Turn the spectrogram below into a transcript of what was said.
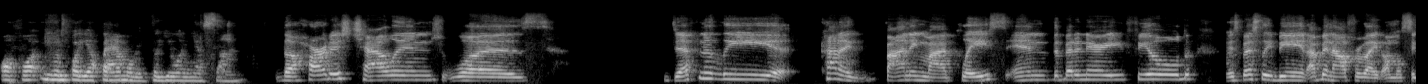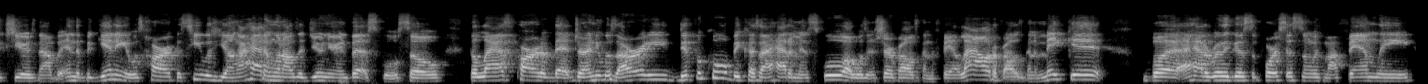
or for even for your family, for you and your son? The hardest challenge was definitely kind of finding my place in the veterinary field, especially being, I've been out for like almost six years now, but in the beginning it was hard because he was young. I had him when I was a junior in vet school. So the last part of that journey was already difficult because I had him in school. I wasn't sure if I was going to fail out, if I was going to make it but I had a really good support system with my family.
